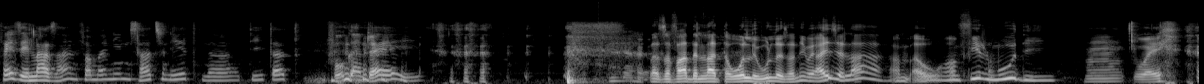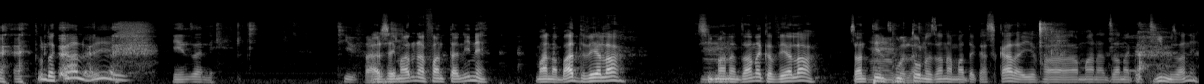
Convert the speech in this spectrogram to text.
fa aiza hilaza any fa maninona izaho tsy nentina aty tato, mivoaka indray e! Lasa vadin'lah daholo ilay olona izany hoe aiza ialahy, amin'ny firy ny mody? Oay! Tondrakalo ve? Enjana e! Ary izay marina ny fanontaniana e! Manambady ve ialahy? Tsy hmm. manan-janaka ve alah? Zany hmm, telopolo taona zany a Madagasikara efa manan-janaka dimy zany e.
